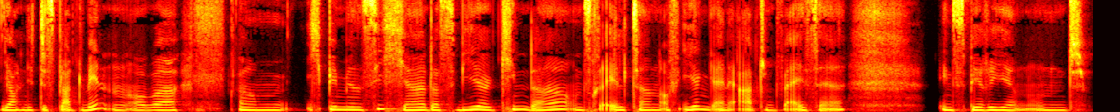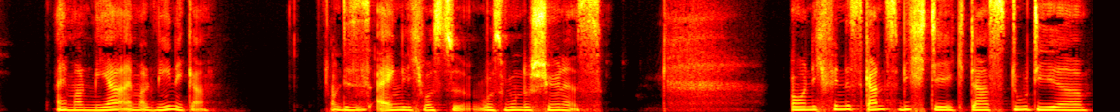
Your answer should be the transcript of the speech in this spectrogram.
ja, nicht das Blatt wenden, aber ähm, ich bin mir sicher, dass wir Kinder unsere Eltern auf irgendeine Art und Weise inspirieren und einmal mehr, einmal weniger. Und das ist eigentlich was, was Wunderschönes. Und ich finde es ganz wichtig, dass du dir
